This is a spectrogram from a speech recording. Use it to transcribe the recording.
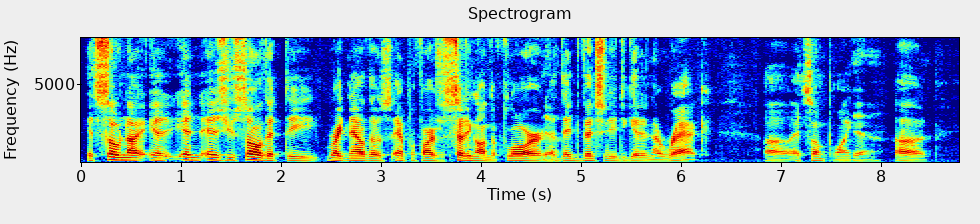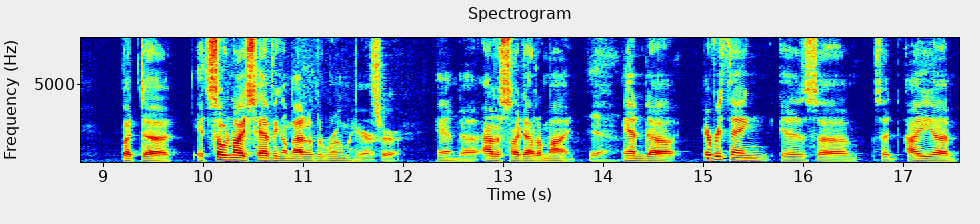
it's so nice, and, and as you saw that the right now those amplifiers are sitting on the floor. Yeah. They eventually need to get in a rack uh, at some point. Yeah. Uh, but uh, it's so nice having them out of the room here. Sure. And uh, out of sight, out of mind. Yeah. And uh, everything is um said. I uh,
